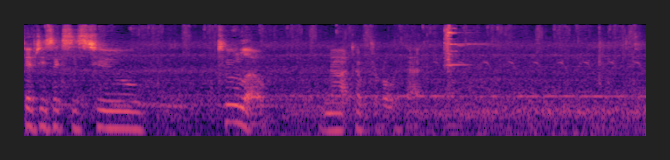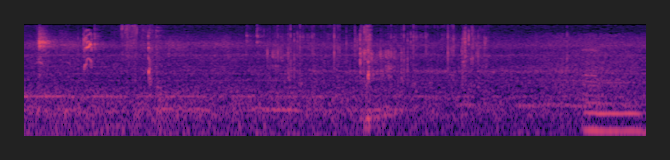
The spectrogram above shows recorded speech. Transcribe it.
56 is too too low. Not comfortable with that. Um,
